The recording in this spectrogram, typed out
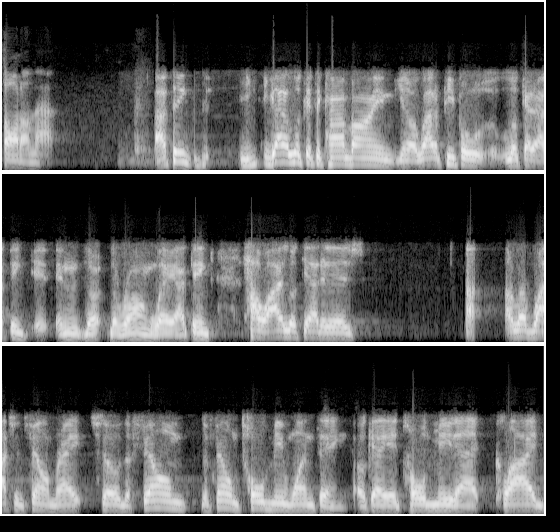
thought on that? I think you, you got to look at the combine. You know, a lot of people look at it, I think in the, the wrong way. I think how I look at it is, I, love watching film, right? So the film, the film told me one thing. Okay, it told me that Clyde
